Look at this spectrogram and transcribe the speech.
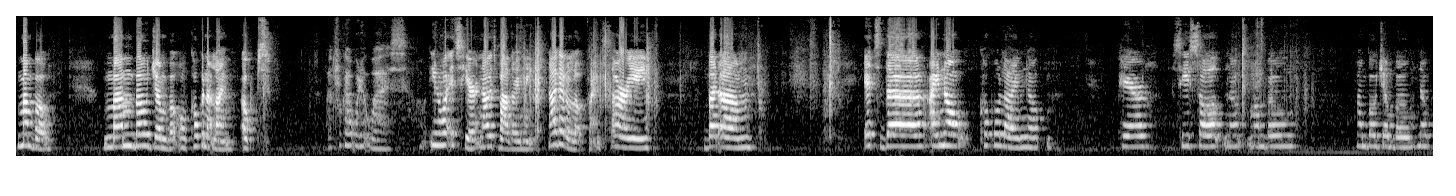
Mumbo, mumbo jumbo oh coconut lime oops i forgot what it was you know what it's here now it's bothering me now i gotta look friends sorry but um it's the i know cocoa lime nope pear sea salt nope mambo mambo jumbo nope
